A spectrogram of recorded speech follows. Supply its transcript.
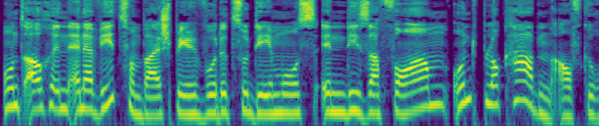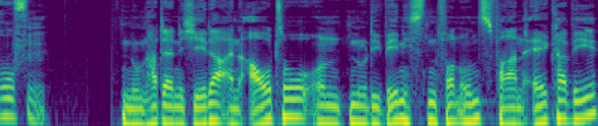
Und auch in NRW zum Beispiel wurde zu Demos in dieser Form und Blockaden aufgerufen. Nun hat ja nicht jeder ein Auto und nur die wenigsten von uns fahren Lkw,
